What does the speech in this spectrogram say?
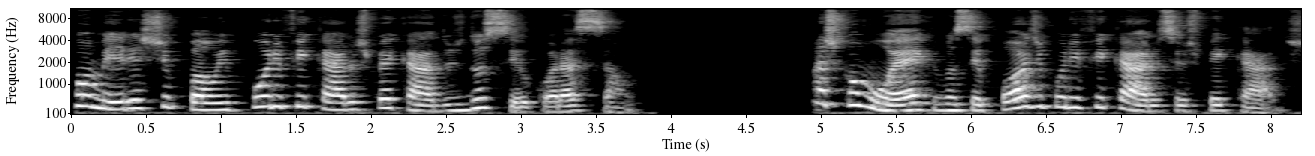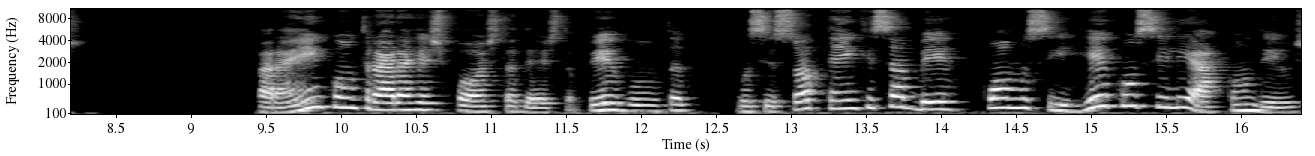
comer este pão e purificar os pecados do seu coração. Mas como é que você pode purificar os seus pecados? Para encontrar a resposta desta pergunta, você só tem que saber como se reconciliar com Deus,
